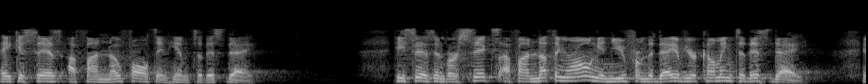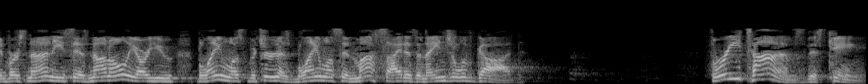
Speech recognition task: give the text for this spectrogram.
Achish says, I find no fault in him to this day. He says in verse 6, I find nothing wrong in you from the day of your coming to this day. In verse 9, he says, Not only are you blameless, but you're as blameless in my sight as an angel of God. Three times this king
